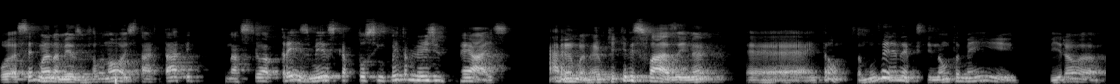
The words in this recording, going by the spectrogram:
Ou a semana mesmo, falando, ó, startup nasceu há três meses, captou 50 milhões de reais. Caramba, né? O que, que eles fazem, né? É, então, precisamos ver, né? Porque senão também vira,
